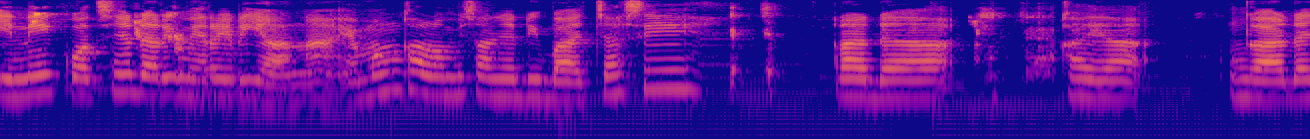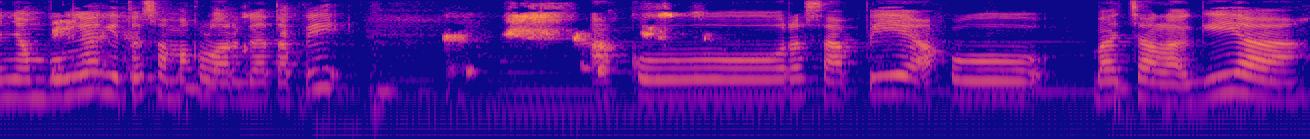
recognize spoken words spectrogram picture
ini quotesnya dari Mary Riana emang kalau misalnya dibaca sih rada kayak nggak ada nyambungnya gitu sama keluarga. Tapi aku resapi aku baca lagi ya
